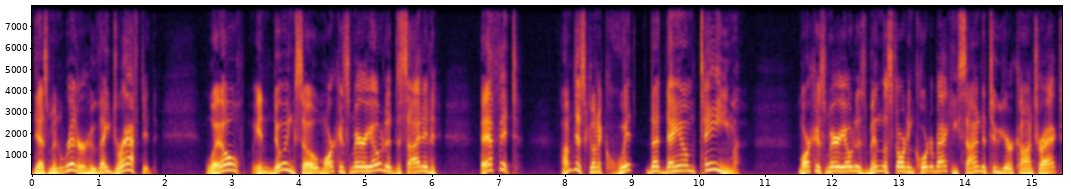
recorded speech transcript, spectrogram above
Desmond Ridder, who they drafted. Well, in doing so, Marcus Mariota decided, F it. I'm just going to quit the damn team. Marcus Mariota has been the starting quarterback. He signed a two year contract.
